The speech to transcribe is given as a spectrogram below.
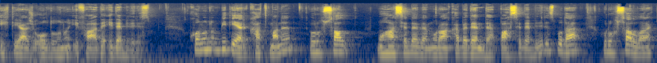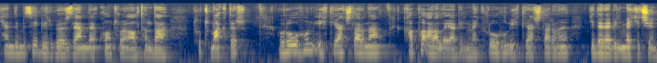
ihtiyacı olduğunu ifade edebiliriz. Konunun bir diğer katmanı ruhsal muhasebe ve murakabeden de bahsedebiliriz. Bu da ruhsal olarak kendimizi bir gözlem ve kontrol altında tutmaktır. Ruhun ihtiyaçlarına kapı aralayabilmek, ruhun ihtiyaçlarını giderebilmek için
